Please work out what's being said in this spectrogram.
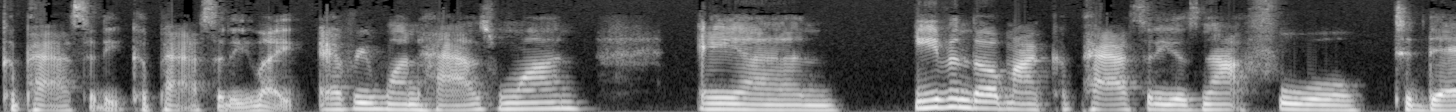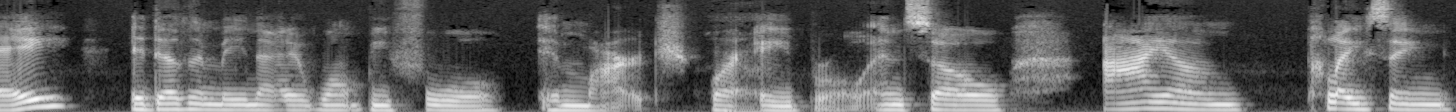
capacity, capacity. Like everyone has one. And even though my capacity is not full today, it doesn't mean that it won't be full in March or yeah. April. And so I am placing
